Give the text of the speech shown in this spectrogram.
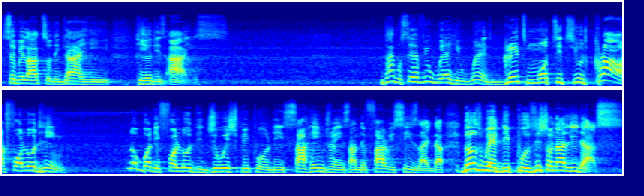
similar to the guy he healed his eyes. The Bible says everywhere he went, great multitude, crowd followed him. Nobody followed the Jewish people, the Sanhedrins and the Pharisees like that. Those were the positional leaders.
